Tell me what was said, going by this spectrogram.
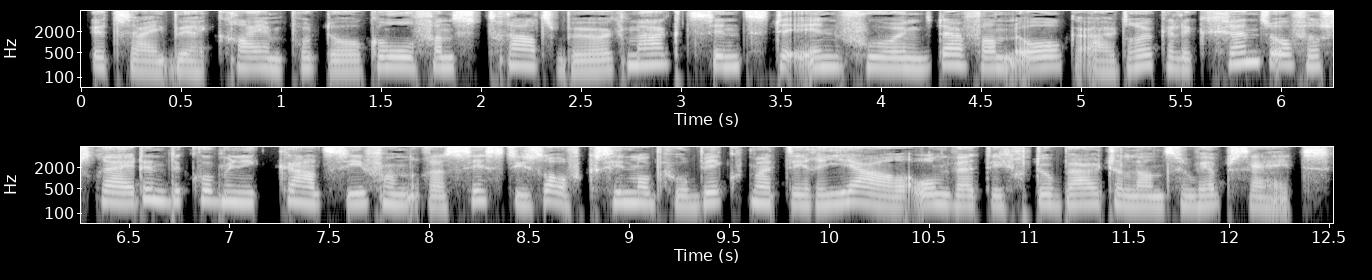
Het cybercrime-protocol van Straatsburg maakt sinds de invoering daarvan ook uitdrukkelijk grensoverschrijdende communicatie van racistisch of xenofobiek materiaal onwettig door buitenlandse websites.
